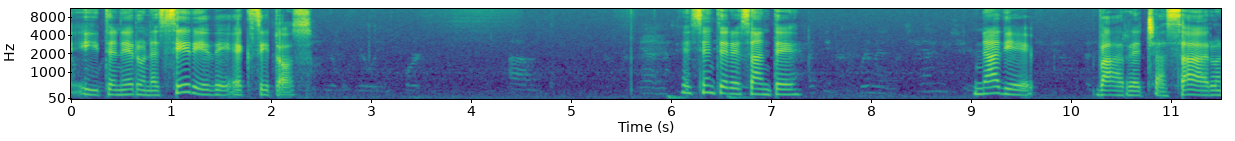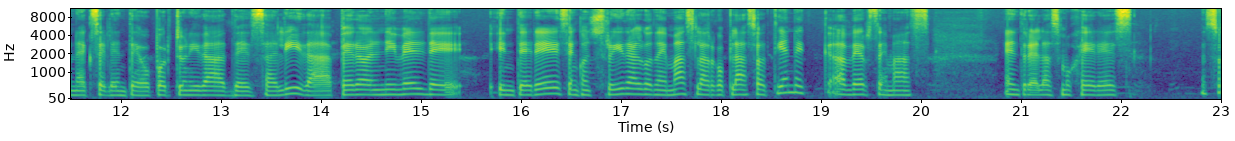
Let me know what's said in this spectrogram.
y tener una serie de éxitos. Es interesante. Nadie va a rechazar una excelente oportunidad de salida, pero el nivel de interés en construir algo de más largo plazo tiende a verse más entre las mujeres. Es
